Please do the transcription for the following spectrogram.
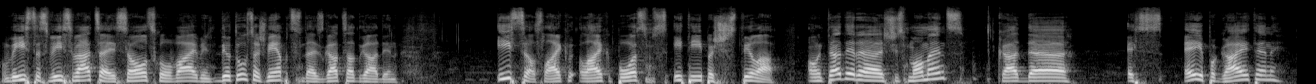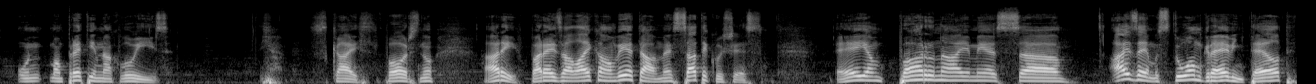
un viss tas viss vecais old school vibe. 2011. gads atgādina. Izcils laika, laika posms, it īpaši stilā. Un tad ir uh, šis moments, kad uh, es eju pa gaiteni, un man pretī nāk Luīza. Jā, skaisti, forši. Nu, arī pareizā laikā un vietā mēs satikušies. Ejam, parunājamies. Uh, Aizejam uz Tomu Grēviņu telti.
